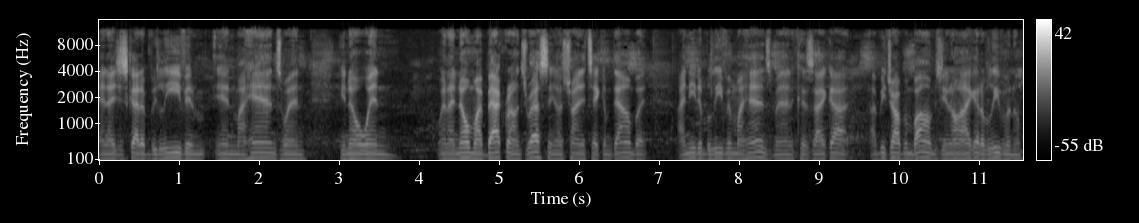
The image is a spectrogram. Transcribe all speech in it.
and I just got to believe in in my hands when, you know, when when I know my background's wrestling, I was trying to take him down, but I need to believe in my hands, man, because I got I be dropping bombs. You know, I got to believe in them.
